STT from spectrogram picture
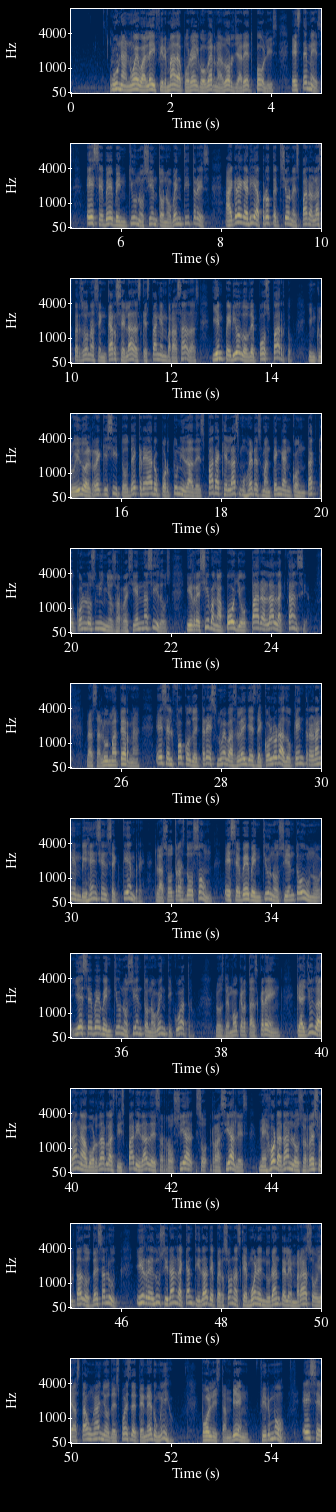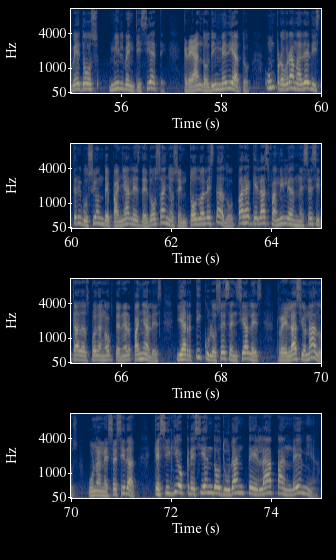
Una nueva ley firmada por el gobernador Jared Polis este mes, SB 21193, agregaría protecciones para las personas encarceladas que están embarazadas y en periodo de posparto, incluido el requisito de crear oportunidades para que las mujeres mantengan contacto con los niños recién nacidos y reciban apoyo para la lactancia. La salud materna es el foco de tres nuevas leyes de Colorado que entrarán en vigencia en septiembre. Las otras dos son SB 21101 y SB 21194. Los demócratas creen que ayudarán a abordar las disparidades raciales, mejorarán los resultados de salud y reducirán la cantidad de personas que mueren durante el embarazo y hasta un año después de tener un hijo. Polis también firmó SB 2027, creando de inmediato un programa de distribución de pañales de dos años en todo el estado para que las familias necesitadas puedan obtener pañales y artículos esenciales relacionados, una necesidad que siguió creciendo durante la pandemia.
